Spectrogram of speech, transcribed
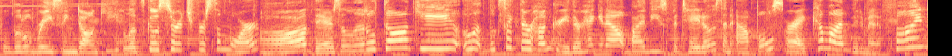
The little racing donkey. Let's go search for some more. Oh, there's a little donkey. Oh, it looks like they're hungry. They're hanging out by these potatoes and apples. All right, come on. Wait a minute. Find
